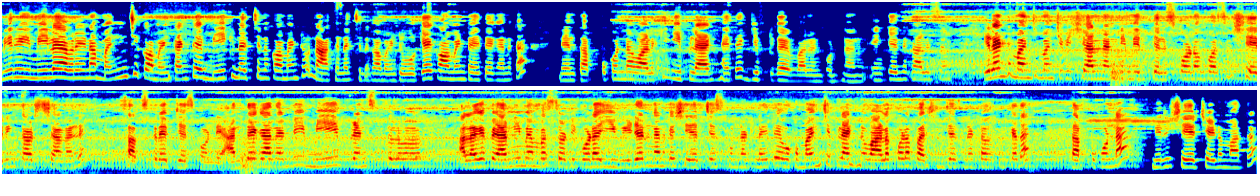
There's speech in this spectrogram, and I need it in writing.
మీరు మీలో ఎవరైనా మంచి కామెంట్ అంటే మీకు నచ్చిన కామెంట్ నాకు నచ్చిన కామెంట్ ఒకే కామెంట్ అయితే కనుక నేను తప్పకుండా వాళ్ళకి ఈ ప్లాంట్ని అయితే గిఫ్ట్గా ఇవ్వాలనుకుంటున్నాను. ఇంకెందుకు ఆలస్యం? ఇలాంటి మంచి మంచి విషయాలన్నీ మీరు తెలుసుకోవడం కోసం షేరింగ్ థాట్స్ ఛానల్ని సబ్స్క్రైబ్ చేసుకోండి. అంతేకాదండి మీ ఫ్రెండ్స్తో అలాగే ఫ్యామిలీ మెంబర్స్ తోటి కూడా ఈ వీడియోని కనుక షేర్ చేసుకున్నట్లయితే ఒక మంచి ప్లాంట్ని వాళ్ళకు కూడా పరిచయం చేసినట్టు అవుతుంది కదా? తప్పకుండా మీరు షేర్ చేయడం మాత్రం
